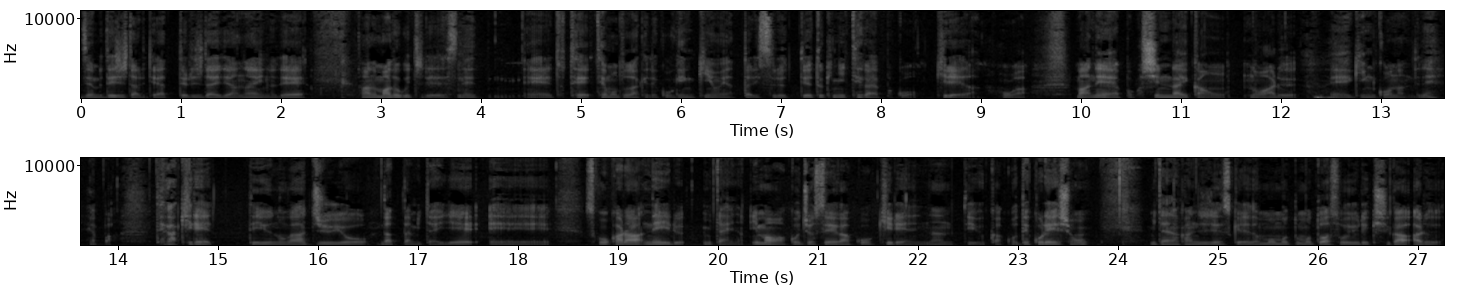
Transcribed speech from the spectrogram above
全部デジタルでやってる時代ではないので、あの窓口でですね、えーと手、手元だけでこう現金をやったりするっていう時に手がやっぱこう、綺麗な方が、まあね、やっぱ信頼感のある、えー銀行なんでね、やっぱ手が綺麗っていうのが重要だったみたいで、えーそこからネイルみたいな、今はこう女性がこう綺麗なんていうか、こうデコレーションみたいな感じですけれども、もともとはそういう歴史がある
